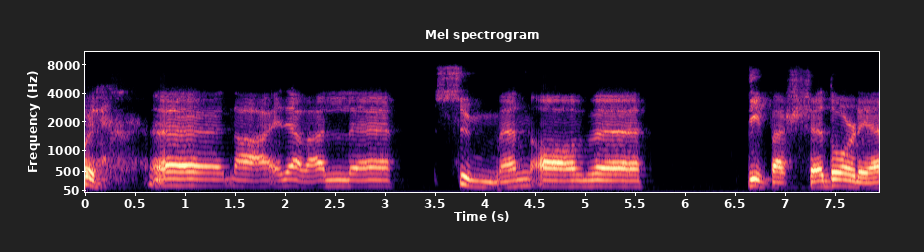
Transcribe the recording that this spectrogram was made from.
Oi. Eh, nei, det er vel eh, summen av eh, diverse dårlige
